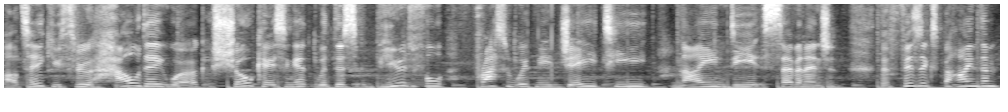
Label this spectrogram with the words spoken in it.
I'll take you through how they work, showcasing it with this beautiful Pratt & Whitney JT9D7 engine, the physics behind them,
